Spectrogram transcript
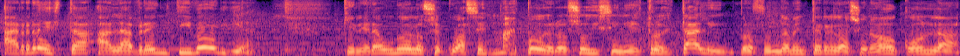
arresta a Lavrenti Beria, quien era uno de los secuaces más poderosos y siniestros de Stalin, profundamente relacionado con la,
